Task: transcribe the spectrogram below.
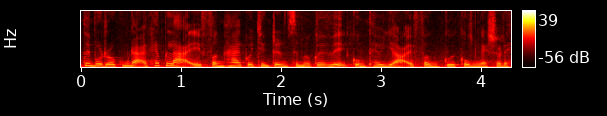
tin vừa rồi cũng đã khép lại phần 2 của chương trình. Xin mời quý vị cùng theo dõi phần cuối cùng ngay sau đây.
